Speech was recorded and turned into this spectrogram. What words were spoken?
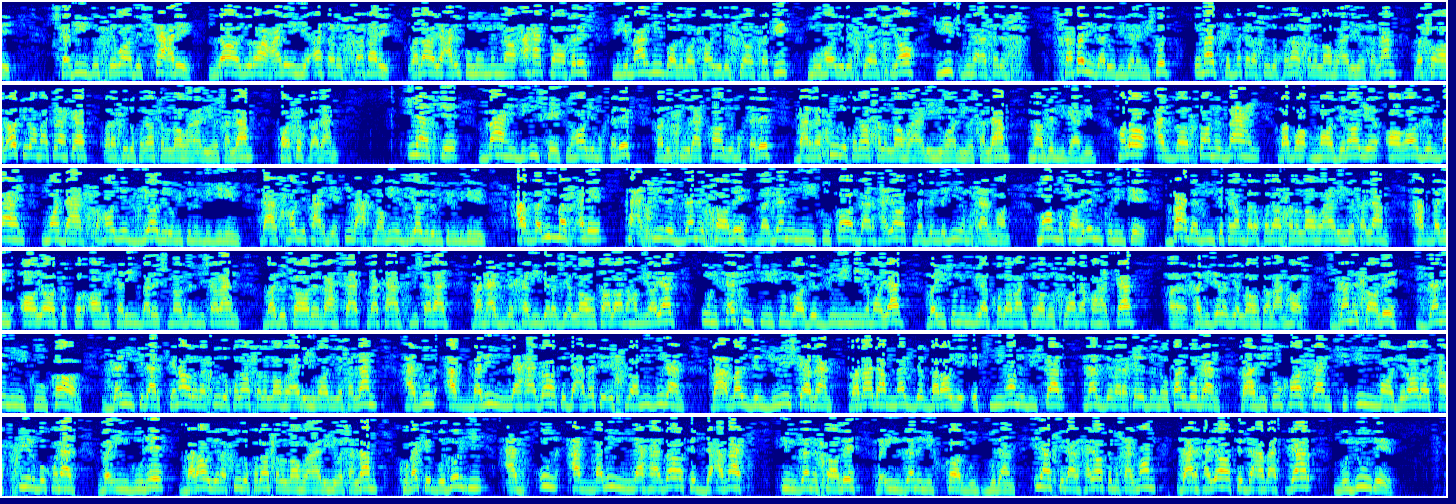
شدید سواد الشعر لا یرا علیه اثر السفر ولا یعرفه منا احد. تا آخرش میگه مردی با لباسهای بسیار سفید موهای بسیار سیاه که هیچ گونه اثر سفری در او دیده نمی‌شد اومد خدمت رسول خدا صلی الله علیه و سلم و سوالاتی را مطرح کرد و رسول خدا صلی الله علیه و سلم پاسخ دادند. این است که وحی به این شکلهای مختلف و به صورتهای مختلف بر رسول خدا صلی الله علیه و آله و سلم نازل میگردید. حالا از داستان وحی و با ماجرای آغاز وحی ما درسهای زیادی رو می‌تونیم بگیریم. درسهای تربیتی و اخلاقی زیادی رو می‌تونیم بگیریم. اولین مسئله تأثیر زن صالح و زن نیکوکار در حیات و زندگی مسلمان. ما مشاهده می‌کنیم که بعد از اینکه پیامبر خدا صلی الله علیه و سلم اولین آیات قرآن کریم برش نازل می‌شوند و دچار وحشت و ترس می‌شود و نزد خدیجه رضی الله تعالی عنها میآید. اون کسی که ایشون را دلجویی می نماید و ایشون می‌گوید خداوند تو را رسوا نخواهد کرد خدیجه رضی الله تعالی عنهاست. زن صالح زن نیکوکار زنی که در کنار رسول خدا صلی الله علیه و آله و سلم از اون اولین لحظات دعوت اسلامی بودند و اول دلجویش کردند و بعد هم نزد برای اطمینان بیشتر نزد ورقه ابن نوفل بردند و از ایشون خواستند که این ماجرا را تفسیر بکند و این گونه برای رسول خدا صلی الله علیه و سلم کمک بزرگی از اون اولین لحظات دعوت این زن صالح و این زن نیکوکار بودند. این است که در حیات مسلمان در حیات دعوتگر وجود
